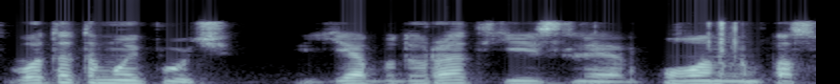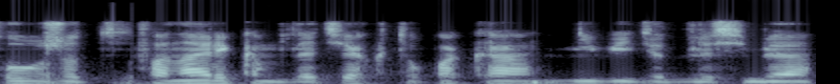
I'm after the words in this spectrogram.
Вот это мой путь. Я буду рад, если он послужит фонариком для тех, кто пока не видит для себя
